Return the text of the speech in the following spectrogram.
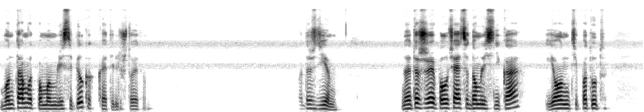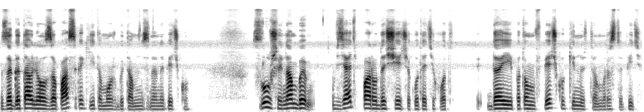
Вон там вот, по-моему, лесопилка какая-то или что это? Подожди. Но это же, получается, дом лесника. И он, типа, тут заготавливал запасы какие-то, может быть, там, не знаю, на печку. Слушай, нам бы взять пару дощечек вот этих вот. Да и потом в печку кинуть, там, растопить.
